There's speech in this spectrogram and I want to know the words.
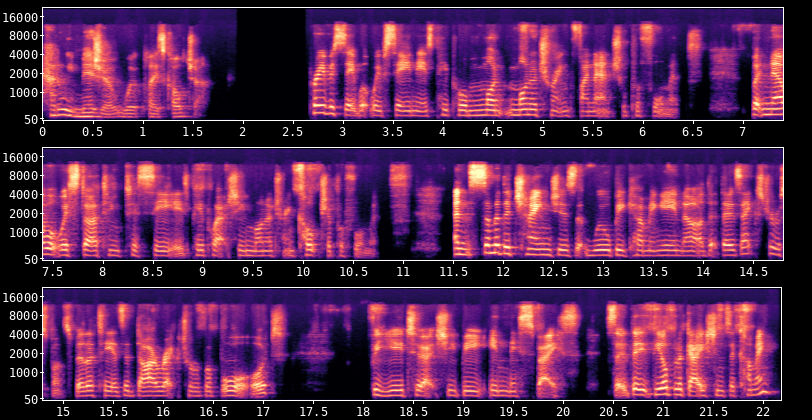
How do we measure workplace culture? Previously, what we've seen is people mon- monitoring financial performance. But now, what we're starting to see is people actually monitoring culture performance. And some of the changes that will be coming in are that there's extra responsibility as a director of a board for you to actually be in this space. So the, the obligations are coming.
